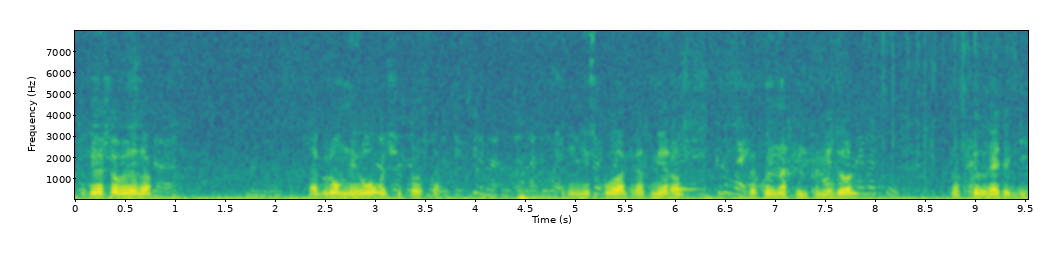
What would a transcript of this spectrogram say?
Ну, конечно, вот это огромные овощи просто. Чуть ли не скулак размером. Какой нахрен помидор. Вообще какая-то дичь.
